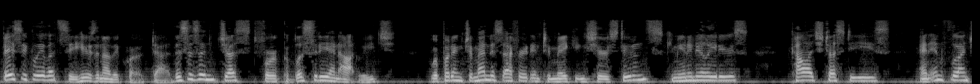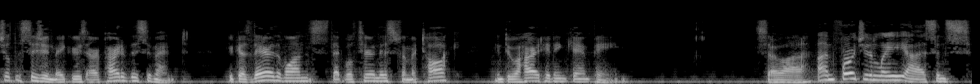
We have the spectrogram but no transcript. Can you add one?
basically, let's see, here's another quote. this isn't just for publicity and outreach. We're putting tremendous effort into making sure students, community leaders, college trustees, and influential decision makers are part of this event because they're the ones that will turn this from a talk into a hard-hitting campaign. So, uh, unfortunately, uh, since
